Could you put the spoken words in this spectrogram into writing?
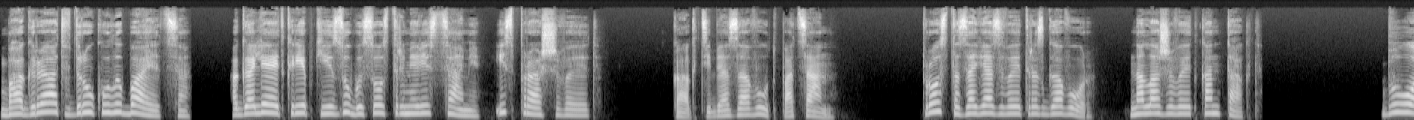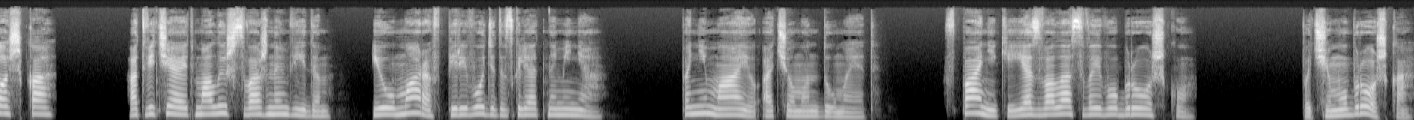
Баграт вдруг улыбается, оголяет крепкие зубы с острыми резцами и спрашивает. «Как тебя зовут, пацан?» Просто завязывает разговор, налаживает контакт. «Бошка», — отвечает малыш с важным видом, и Умаров переводит взгляд на меня. Понимаю, о чем он думает. В панике я звала своего брошку. «Почему брошка?»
